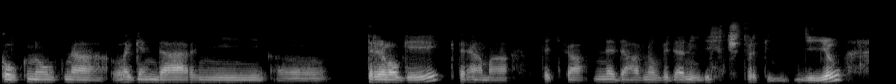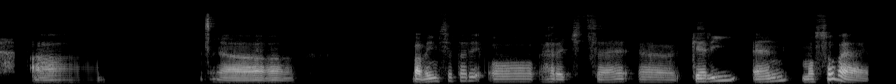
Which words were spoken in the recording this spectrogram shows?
kouknout na legendární uh, trilogii, která má teďka nedávno vydaný čtvrtý díl a uh, bavím se tady o herečce uh, Carrie Ann Mossové,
